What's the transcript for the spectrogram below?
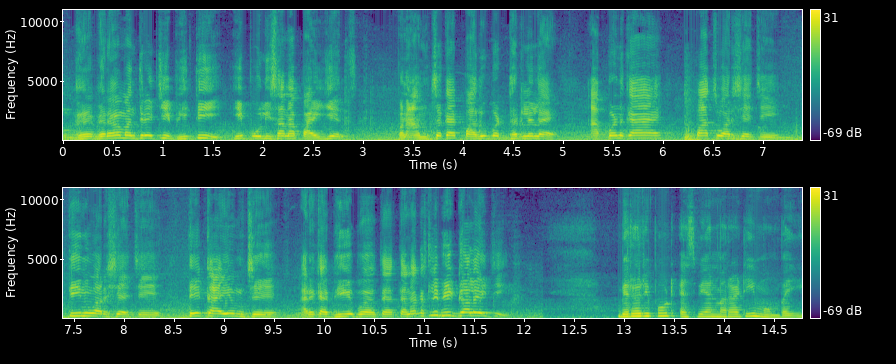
ग्र गृहमंत्र्याची भीती ही पोलिसांना पाहिजेच. पण आमचं काय पालुपट ठरलेलं आहे? आपण काय पाच वर्षाचे तीन वर्षाचे ते कायमचे. अरे काय भीक त्यांना कसली भीक घालायची? Bureau report S B N Marathi Mumbai.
